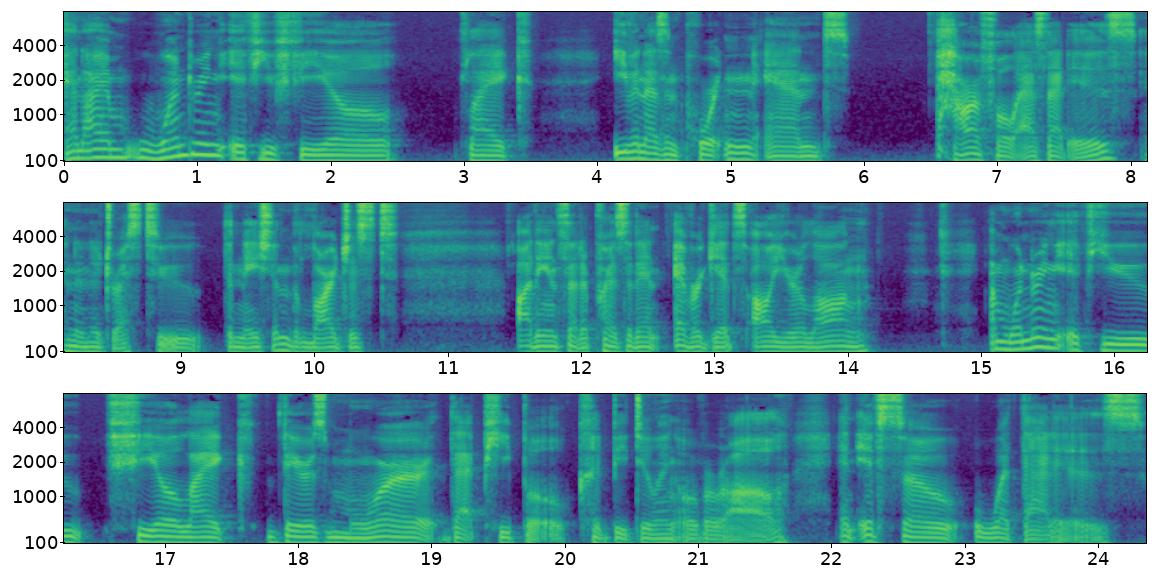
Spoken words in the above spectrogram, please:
And I'm wondering if you feel like, even as important and powerful as that is in an address to the nation, the largest audience that a president ever gets all year long, I'm wondering if you feel like there's more that people could be doing overall, and if so, what that is.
